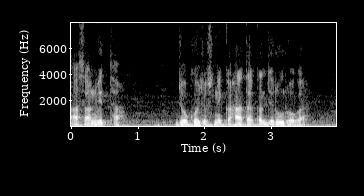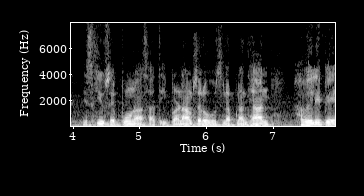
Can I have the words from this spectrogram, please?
आसान्वित था। जो कुछ उसने कहा था कल ज़रूर होगा। इसकी उसे पूर्ण आशा थी। परिणाम स्वरूप उसने अपना ध्यान हवेली पे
